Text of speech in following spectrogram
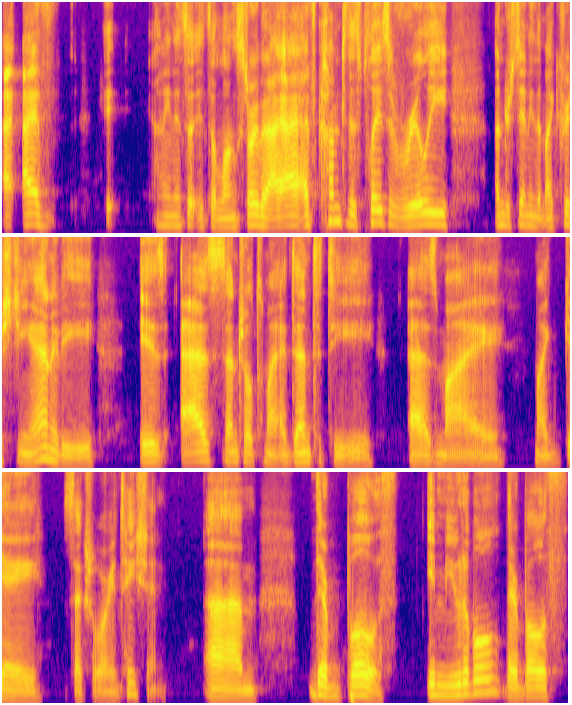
I, I've, I mean, it's a, it's a long story, but I- I've come to this place of really understanding that my Christianity is as central to my identity as my my gay sexual orientation. Um, they're both immutable. They're both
